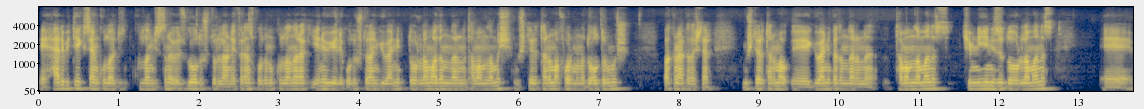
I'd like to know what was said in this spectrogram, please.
e, her Bitexen kullan- kullanıcısına özgü oluşturulan referans kodunu kullanarak yeni üyelik oluşturan güvenlik doğrulama adımlarını tamamlamış, müşteri tanıma formunu doldurmuş. Bakın arkadaşlar müşteri tanıma e, güvenlik adımlarını tamamlamanız, kimliğinizi doğrulamanız, e,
